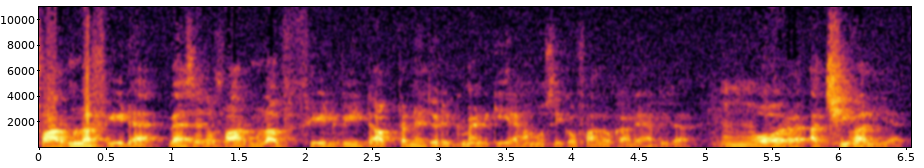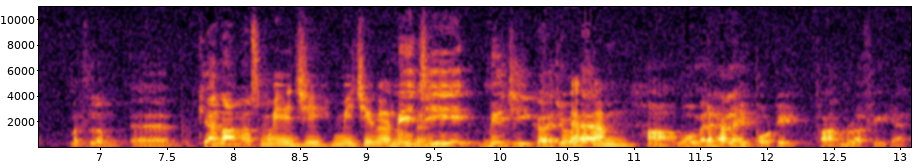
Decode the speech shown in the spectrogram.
फार्मूला फ़ीड है वैसे तो फार्मूला फ़ीड भी डॉक्टर ने जो रिकमेंड किया है हम उसी को फॉलो कर रहे हैं अभी तक। हम्म। और अच्छी वाली है। मतलब आ, क्या नाम है उसका? मेजी मेजी। मेजी मेजी का जो है हाँ वो मेरा ख्याल है इम्पोर्टेड फार्मूला फ़ीड है।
